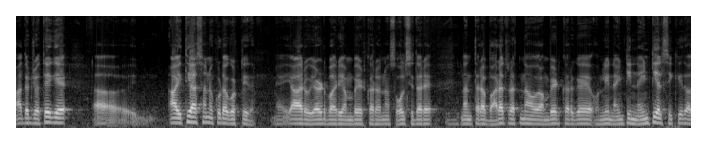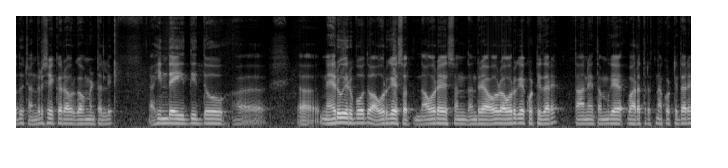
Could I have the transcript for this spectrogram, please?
ಅದ್ರ ಜೊತೆಗೆ ಆ ಇತಿಹಾಸನೂ ಕೂಡ ಗೊತ್ತಿದೆ. ಯಾರು ಎರಡು ಬಾರಿ ಅಂಬೇಡ್ಕರನ್ನು ಸೋಲಿಸಿದ್ದಾರೆ ನಂತರ ಭಾರತ ರತ್ನ ಅವ್ರು ಅಂಬೇಡ್ಕರ್ಗೆ ಓನ್ಲಿ ನೈನ್ಟೀನ್ ನೈಂಟಿಯಲ್ಲಿ ಸಿಕ್ಕಿದ್ದು ಅದು ಚಂದ್ರಶೇಖರ್ ಅವ್ರ ಗೌರ್ಮೆಂಟಲ್ಲಿ ಹಿಂದೆ ಇದ್ದಿದ್ದು ನೆಹರು ಇರ್ಬೋದು ಅವ್ರಿಗೆ ಸ್ವತ್ ಅವರೇ ಸ್ವಂತ ಅಂದರೆ ಅವರು ಅವ್ರಿಗೆ ಕೊಟ್ಟಿದ್ದಾರೆ. ತಾನೇ ತಮಗೆ ಭಾರತ ರತ್ನ ಕೊಟ್ಟಿದ್ದಾರೆ.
